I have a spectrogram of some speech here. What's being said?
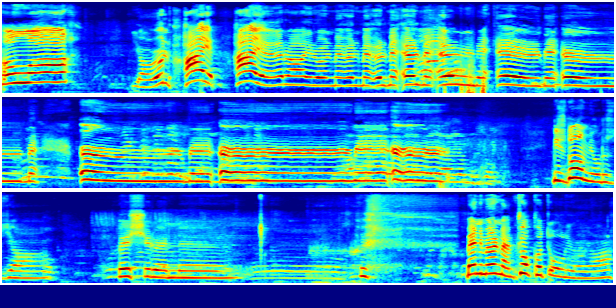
Allah. Ya öl. Hayır, hayır, hayır. Ölme, ölme, ölme, ölme, ölme, ölme, ölme. Ölme, ölme, ölme. Biz doğmuyoruz ya. Beşir elli. Üf. Benim ölmem çok kötü oluyor ya.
